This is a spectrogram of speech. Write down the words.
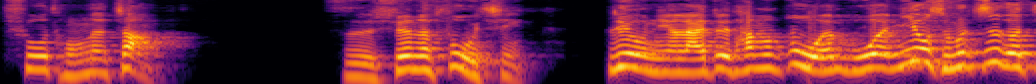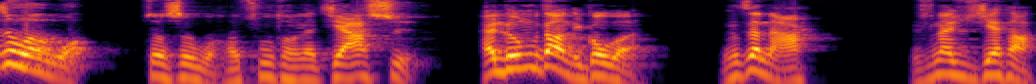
书童的丈夫，子轩的父亲，六年来对他们不闻不问，你有什么资格质问我？这是我和书童的家事，还轮不到你过问。你们在哪儿？我现在去接他。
